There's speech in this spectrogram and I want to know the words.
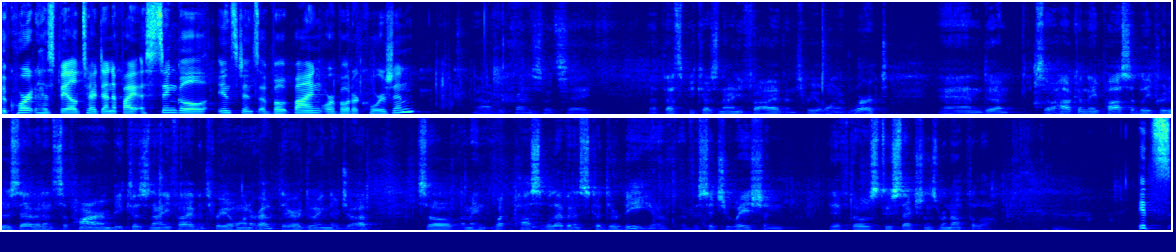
the court has failed to identify a single instance of vote buying or voter coercion. Now, your friends would say that that's because 95 and 301 have worked, and um, so how can they possibly produce evidence of harm because 95 and 301 are out there doing their job? So, I mean, what possible evidence could there be of, of the situation if those two sections were not the law? It's,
